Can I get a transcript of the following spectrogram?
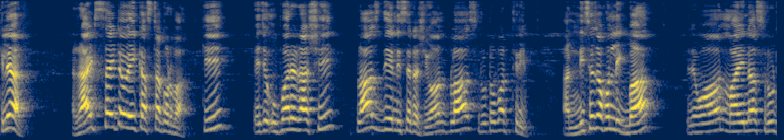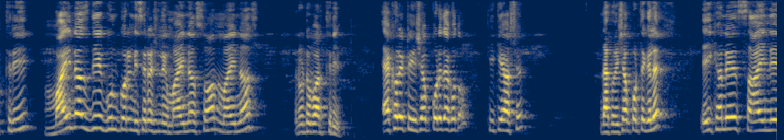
clear right সাইডেও এই কাজটা করবা। কি? এই যে উপরের রাশি প্লাস দিয়ে নিচের রাশি one plus root over three আর নিচে যখন লিখবা, এই যে one minus root three minus দিয়ে গুণ করে নিচের রাশি লিখবে minus one minus root over three এখন একটু হিসাব করে দেখো তো, কী কী আসে? দেখো, হিসাব করতে গেলে এইখানে সাইনে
